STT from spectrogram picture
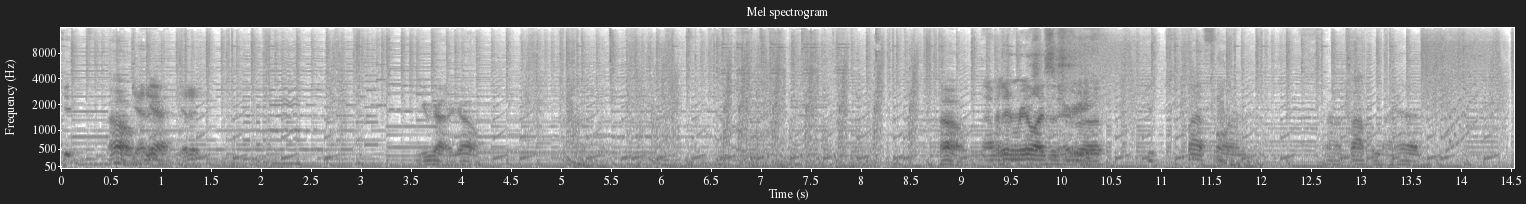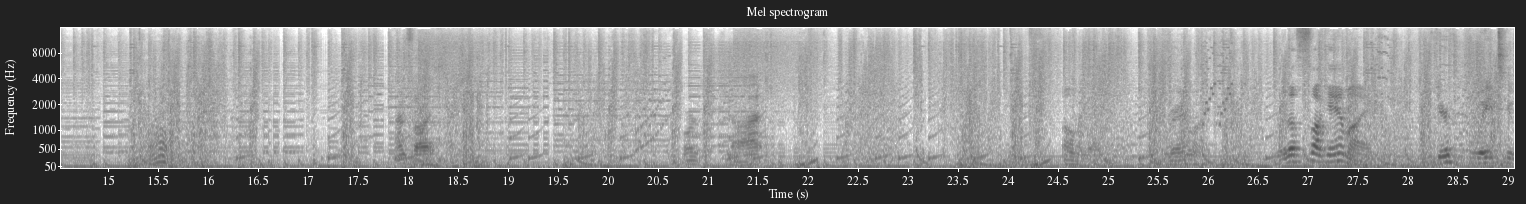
Get, Oh, get yeah. it? Get it? You gotta go. Oh, I didn't realize this was a platform on top of my head. I'm fine. Or not. Oh my god. Where am I? Where the fuck am I? You're way too.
